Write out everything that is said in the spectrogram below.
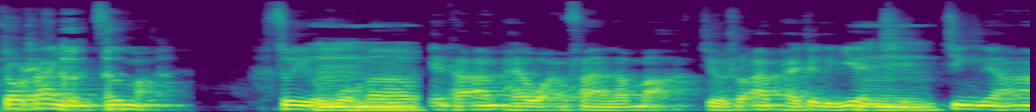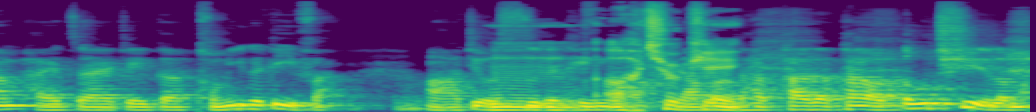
招商引资嘛。所以我们给他安排晚饭了嘛，就是说安排这个宴请，尽量安排在这个同一个地方，啊，就四个厅，然后他他的他要都去了嘛，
